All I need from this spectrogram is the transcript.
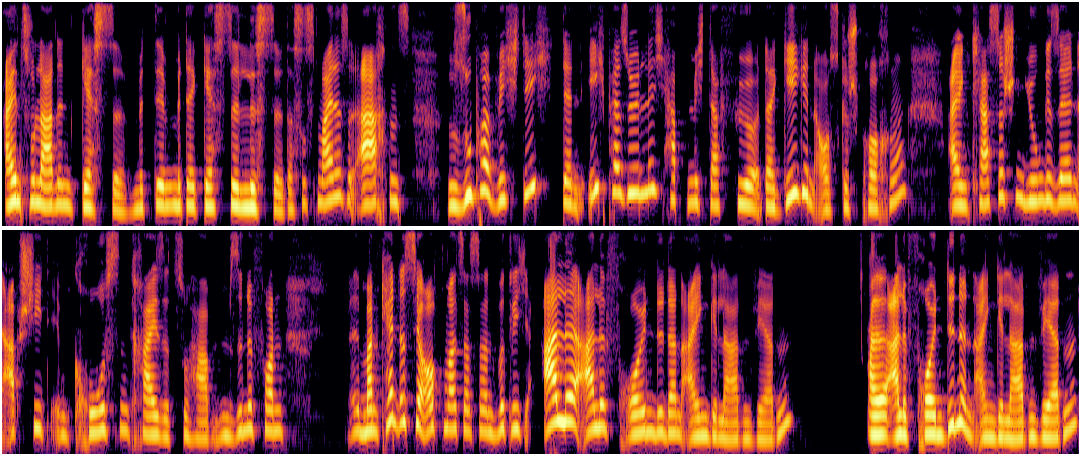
einzuladenden Gäste, mit, dem, mit der Gästeliste. Das ist meines Erachtens super wichtig, denn ich persönlich habe mich dafür dagegen ausgesprochen, einen klassischen Junggesellenabschied im großen Kreise zu haben. Im Sinne von, äh, man kennt es ja oftmals, dass dann wirklich alle, alle Freunde dann eingeladen werden äh, alle Freundinnen eingeladen werden.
